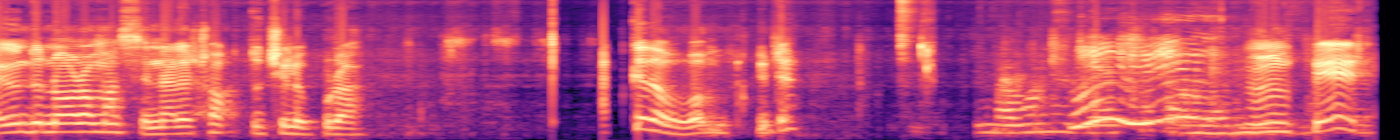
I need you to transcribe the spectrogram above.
এখন তো নরম আছে নাহলে শক্ত ছিল পুরা। আটকে দাও বাবা মুরগিটা হুম টেস্ট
